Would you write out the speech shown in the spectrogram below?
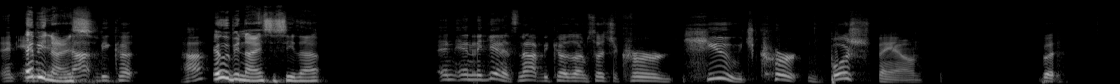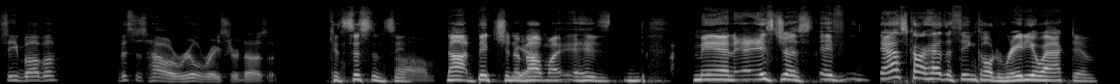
And, and It'd be and nice. Not because, huh? it would be nice to see that. and and again, it's not because I'm such a Kurt, huge Kurt Busch fan, but see, Bubba, this is how a real racer does it. Consistency. Um, not bitching yeah. about my his man. It's just if NASCAR has a thing called radioactive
